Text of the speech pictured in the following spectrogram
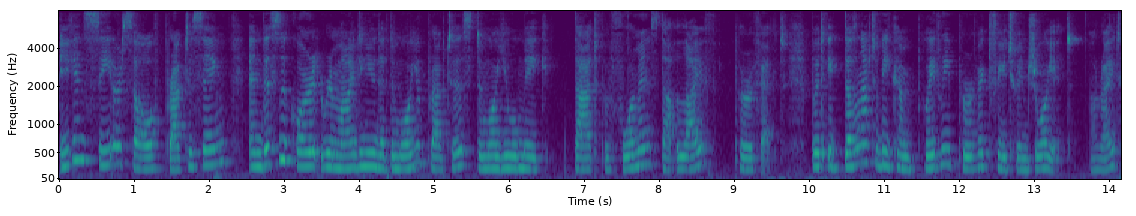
You can see yourself practicing, and this is a card reminding you that the more you practice, the more you will make that performance, that life perfect. But it doesn't have to be completely perfect for you to enjoy it. All right,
